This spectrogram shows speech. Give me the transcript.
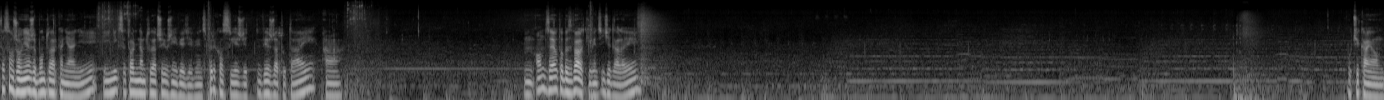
To są żołnierze buntu Arkaniani i nikt z Etoli nam tu raczej już nie wiedzie, więc Pyrchos wjeździe, wjeżdża tutaj, a... Mm, On zajął to bez walki, więc idzie dalej. Uciekają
